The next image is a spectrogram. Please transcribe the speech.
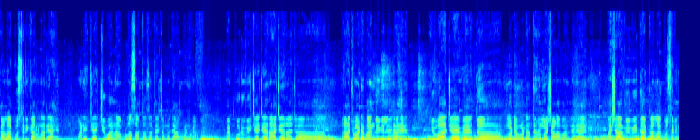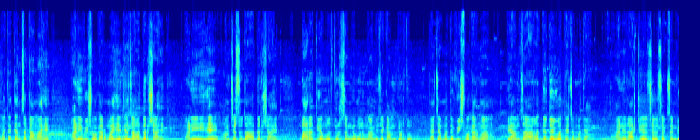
कलाकुसरी करणारे आहेत आणि जे जीवन आपलं स्वतःचं त्याच्यामध्ये अर्पण करतात. म्हणजे पूर्वीचे जे राजे राज राजवाडे बांधले गेलेले आहेत किंवा जे वे द मोठ्या मोठ्या धर्मशाळा बांधलेल्या आहेत अशा विविध कलाकुसरीमध्ये त्यांचं काम आहे. आणि विश्वकर्मा हे त्याचा आदर्श आहेत. आणि हे आमचेसुद्धा आदर्श आहेत. भारतीय मजदूर संघ म्हणून आम्ही जे काम करतो त्याच्यामध्ये विश्वकर्मा हे आमचं आराध्य दैवत त्याच्यामध्ये आहे. आणि राष्ट्रीय स्वयंसेवक संघ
